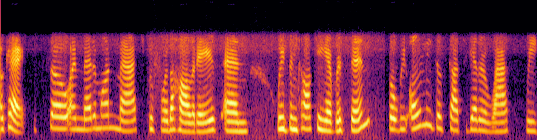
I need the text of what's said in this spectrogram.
Okay, so I met him on Match before the holidays, and we've been talking ever since. But we only just got together last week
